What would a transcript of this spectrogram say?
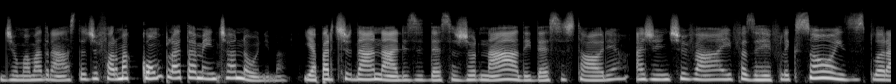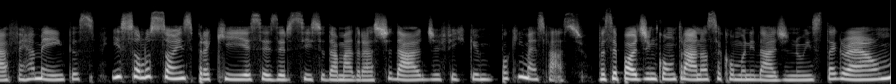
de uma madrasta de forma completamente anônima. E a partir da análise dessa jornada e dessa história, a gente vai fazer reflexões, explorar ferramentas e soluções para que esse exercício da madrastidade fique um pouquinho mais fácil. Você pode encontrar nossa comunidade no Instagram,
